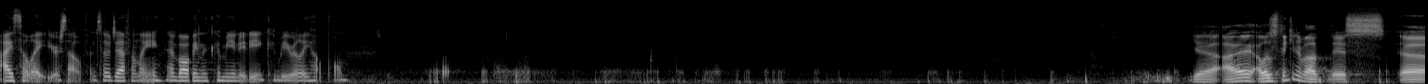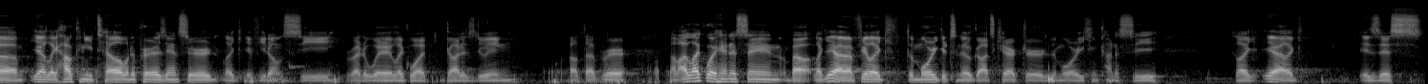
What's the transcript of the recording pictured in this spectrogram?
isolate yourself. And so, definitely involving the community can be really helpful. Yeah, I, I was thinking about this. Uh, yeah, like how can you tell when a prayer is answered? Like if you don't see right away like what God is doing about that prayer. Um, I like what Hannah's saying about like yeah. I feel like the more you get to know God's character, the more you can kind of see, like yeah, like is this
